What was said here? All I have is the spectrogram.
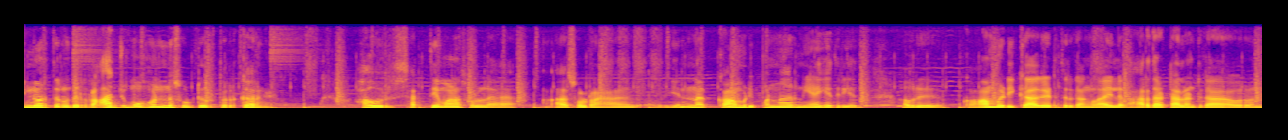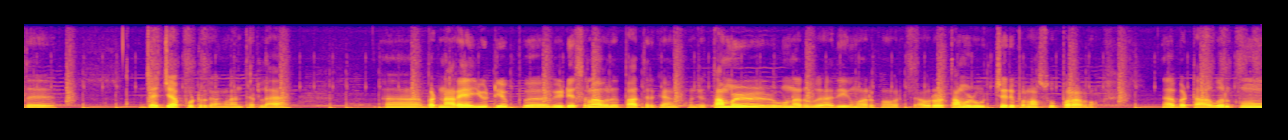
இன்னொருத்தர் வந்து ராஜ்மோகன்னு சொல்லிட்டு ஒருத்தர் இருக்காருங்க. அவர் சத்தியமாக சொல்ல சொல்கிறேன் அவர் என்ன காமெடி பண்ணாருன்னு எனக்கே தெரியாது. அவர் காமெடிக்காக எடுத்திருக்காங்களா இல்லை வேறு ஏதாவது டேலண்ட்டுக்காக அவர் வந்து ஜட்ஜாக போட்டிருக்காங்களான்னு தெரில பட் நிறைய யூடியூப் வீடியோஸ்லாம் அவர் பார்த்துருக்கேன். கொஞ்சம் தமிழ் உணர்வு அதிகமாக இருக்கும். அவர் அவரோட தமிழ் உச்சரிப்பெல்லாம் சூப்பராக இருக்கும். பட் அவருக்கும்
